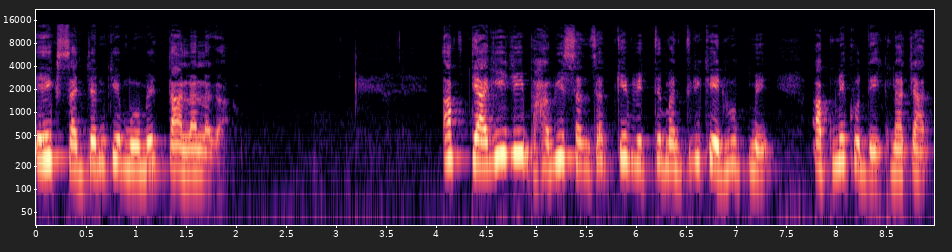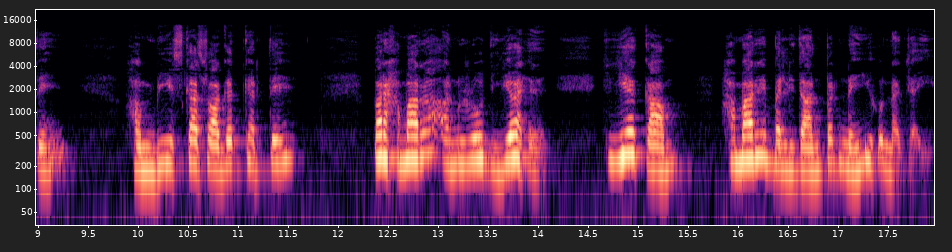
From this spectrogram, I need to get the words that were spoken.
एक सज्जन के मुँह में ताला लगा। अब त्यागी जी भावी संसद के वित्त मंत्री के रूप में अपने को देखना चाहते हैं। हम भी इसका स्वागत करते हैं। पर हमारा अनुरोध यह है कि यह काम हमारे बलिदान पर नहीं होना चाहिए।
